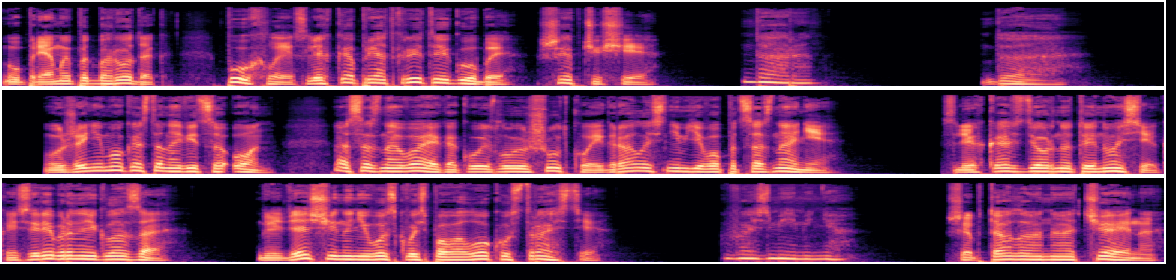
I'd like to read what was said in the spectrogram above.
упрямый подбородок, пухлые, слегка приоткрытые губы, шепчущие. «Даррен». «Да». Уже не мог остановиться он, осознавая, какую злую шутку играло с ним его подсознание. Слегка вздернутый носик и серебряные глаза, глядящие на него сквозь поволоку страсти. «Возьми меня», — шептала она отчаянно.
